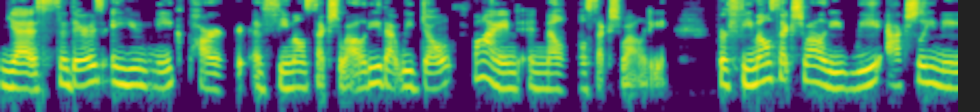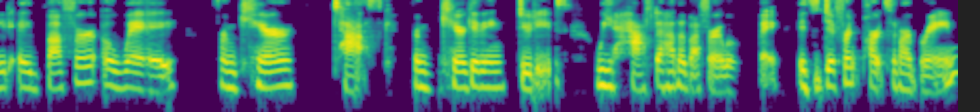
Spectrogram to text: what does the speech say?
Yes. So there's a unique part of female sexuality that we don't find in male sexuality. For female sexuality, we actually need a buffer away from care task, from caregiving duties. We have to have a buffer away. It's different parts of our brain.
